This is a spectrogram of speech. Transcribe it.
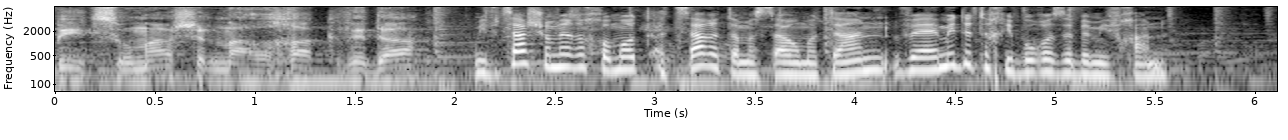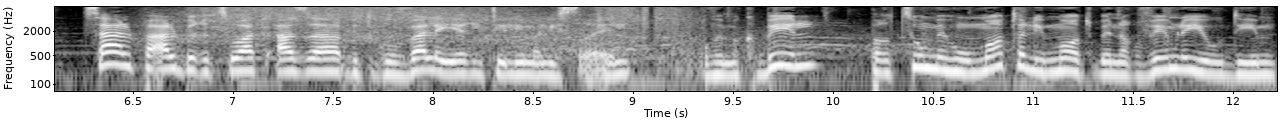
בעיצומה של מערכה כבדה. מבצע שומר החומות עצר את המשא ומתן והעמיד את החיבור הזה במבחן. צה"ל פעל ברצועת עזה בתגובה לירי טילים על ישראל, ובמקביל פרצו מהומות אלימות בין ערבים ליהודים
